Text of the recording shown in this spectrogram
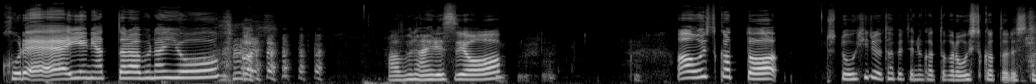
これ家にあったら危ないよ。危ないですよ。あ美味しかった。ちょっとお昼食べてなかったから美味しかったです。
